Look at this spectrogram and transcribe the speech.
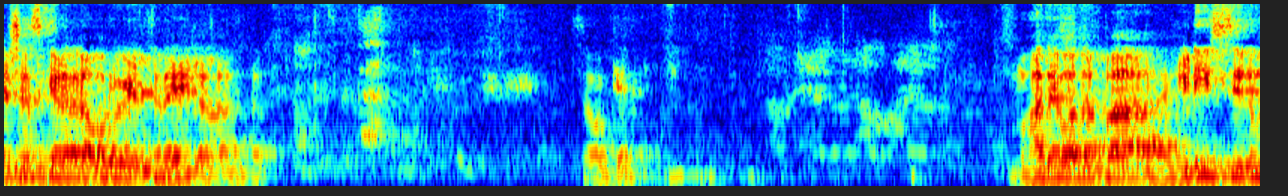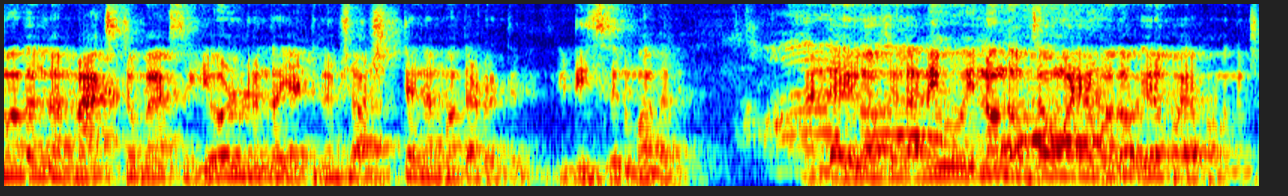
ಯಶಸ್ ಕೇಳಿದ್ರೆ ಅವರು ಹೇಳ್ತಾರೆ ಇಲ್ಲ ಇಲ್ಲಲ್ಲ ಅಂತ. ಓಕೆ ಮಹಾದೇವದಪ್ಪ ಇಡೀ ಸಿನಿಮಾದಲ್ಲಿ ನಾನು ಮ್ಯಾಕ್ಸ್ ಟು ಮ್ಯಾಕ್ಸ್ ಏಳರಿಂದ ಎಂಟು ನಿಮಿಷ ಅಷ್ಟೇ ನಾನು ಮಾತಾಡಿರ್ತೀನಿ, ಇಡೀ ಸಿನಿಮಾದಲ್ಲಿ. ನನ್ನ ಡೈಲಾಗ್ಸ್ ಇಲ್ಲ ನೀವು ಇನ್ನೊಂದು ಅಬ್ಸರ್ವ್ ಮಾಡಿರ್ಬೋದು. ಇರಪ್ಪ ಇರಪ್ಪ ಒಂದು ನಿಮಿಷ,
